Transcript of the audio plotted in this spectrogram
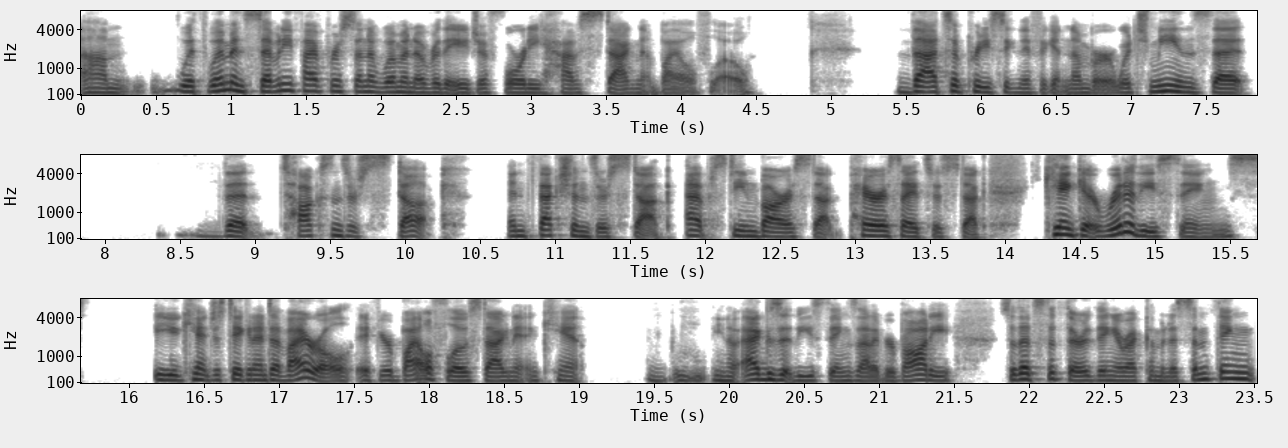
Um, with women, 75% of women over the age of 40 have stagnant bile flow. That's a pretty significant number, which means that that toxins are stuck infections are stuck epstein-barr is stuck parasites are stuck. You can't get rid of these things. You can't just take an antiviral if your bile flow is stagnant and can't you know exit these things out of your body. So that's the third thing i recommend is something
